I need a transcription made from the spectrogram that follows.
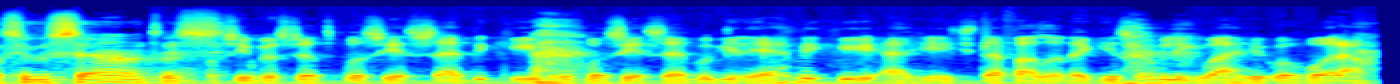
é o Silvio Santos. É, o Silvio Santos, você sabe que você sabe o Guilherme que a gente está falando aqui sobre linguagem corporal.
